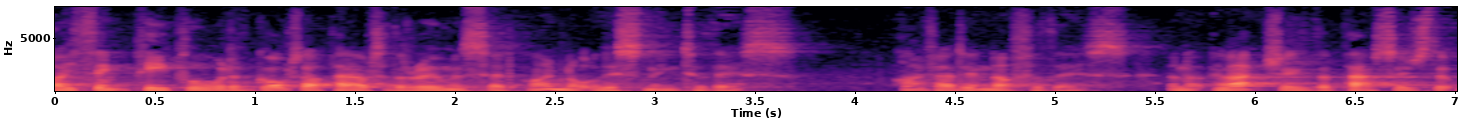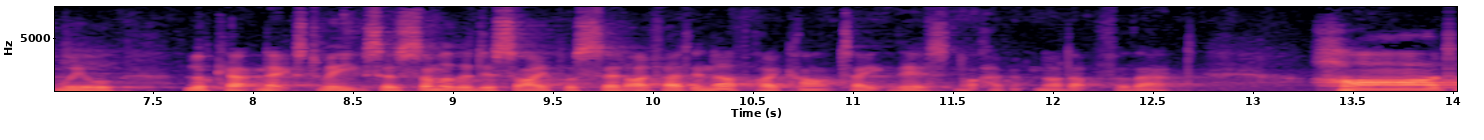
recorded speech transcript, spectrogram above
I think people would have got up out of the room and said, I'm not listening to this. I've had enough of this. And, and actually, the passage that we'll look at next week says some of the disciples said, I've had enough. I can't take this. Not, not up for that. Hard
